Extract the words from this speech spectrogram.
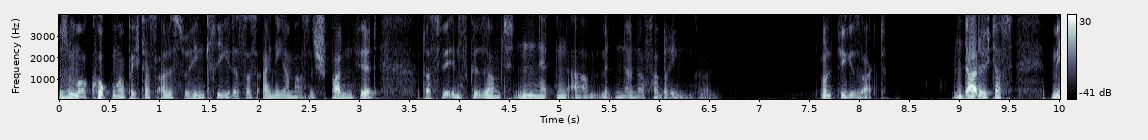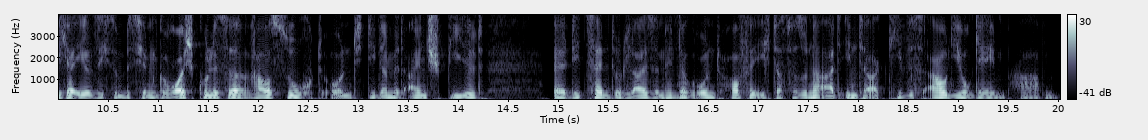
Müssen wir mal gucken, ob ich das alles so hinkriege, dass das einigermaßen spannend wird, dass wir insgesamt einen netten Abend miteinander verbringen können. Und wie gesagt, dadurch, dass Michael sich so ein bisschen Geräuschkulisse raussucht und die dann mit einspielt, äh, dezent und leise im Hintergrund, hoffe ich, dass wir so eine Art interaktives Audiogame haben.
